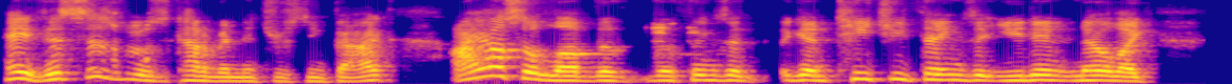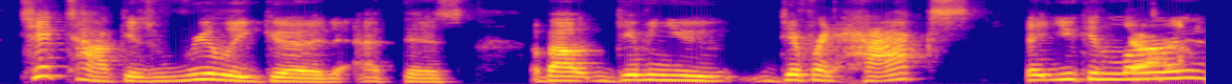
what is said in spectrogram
hey, this is was kind of an interesting fact. I also love the the things that again teach you things that you didn't know. Like TikTok is really good at this about giving you different hacks that you can learn. Yeah.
